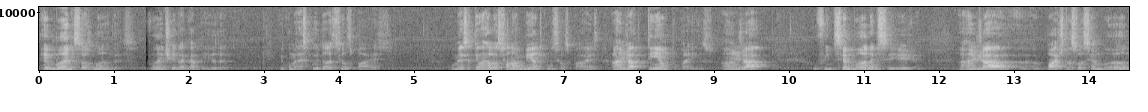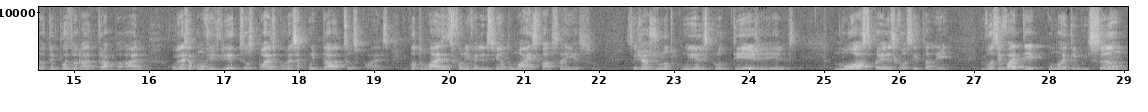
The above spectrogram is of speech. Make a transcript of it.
remangue suas mangas, levante da cadeira e comece a cuidar dos seus pais. Comece a ter um relacionamento com seus pais, arranjar tempo para isso, arranjar o fim de semana que seja, arranjar ah, parte da sua semana, depois do horário de trabalho. Comece a conviver com seus pais e comece a cuidar dos seus pais. E quanto mais eles forem envelhecendo, mais faça isso. Seja junto com eles, proteja eles, mostre para eles que você está ali. E você vai ter como retribuição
